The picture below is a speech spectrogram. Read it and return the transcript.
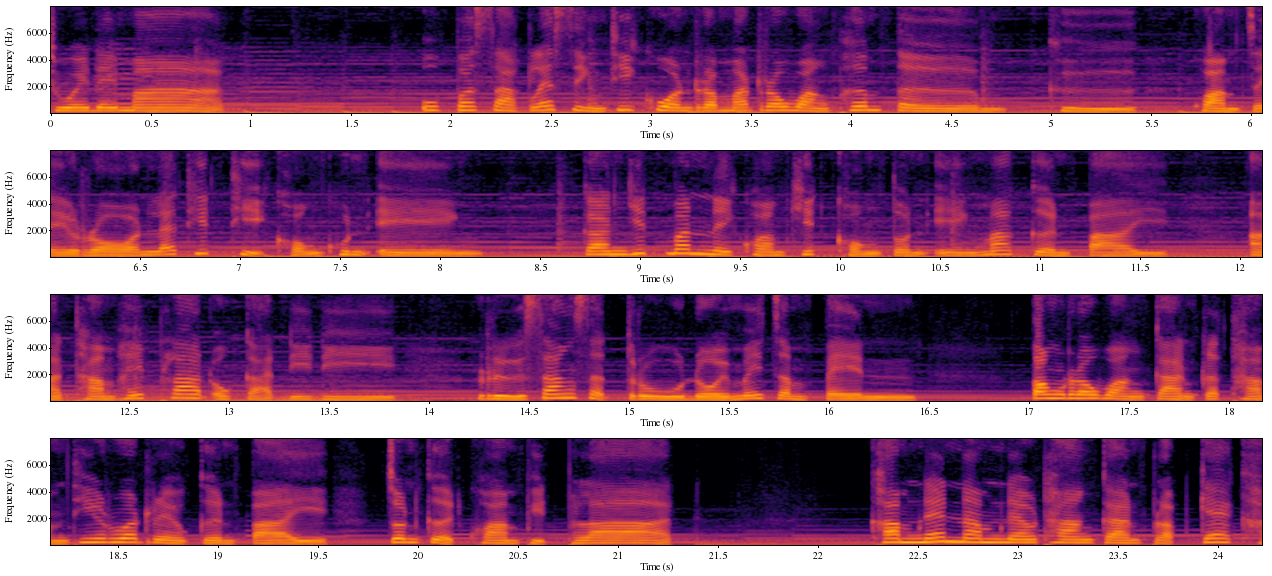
ช่วยได้มาก อุปสรรคและสิ่งที่ควรระมัดระวังเพิ่มเติม คือ ความใจร้อนและทิฐิของคุณเอง การยึดมั่นในความคิดของตนเองมากเกินไป อาจทำให้พลาดโอกาสดีๆ หรือสร้างศัตรูโดยไม่จำเป็น ต้องระวังการกระทำที่รวดเร็วเกินไป จนเกิดความผิดพลาดคำแนะนำแนวทางการปรับแก้ไข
